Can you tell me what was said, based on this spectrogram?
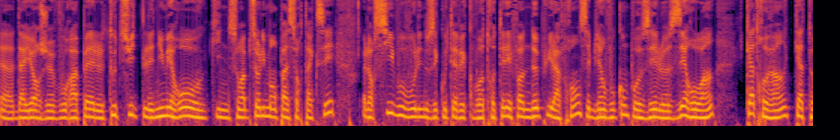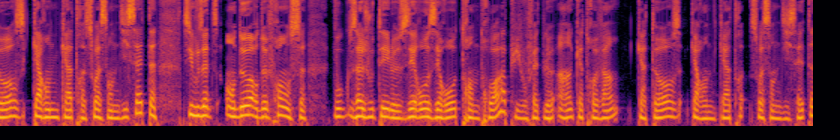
Euh, d'ailleurs, je vous rappelle tout de suite les numéros qui ne sont absolument pas surtaxés. Alors si vous voulez nous écouter avec votre téléphone depuis la France, eh bien vous composez le 01 80 14 44 77. Si vous êtes en dehors de France, vous ajoutez le 00 33, puis vous faites le 1 80 14 44 77.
